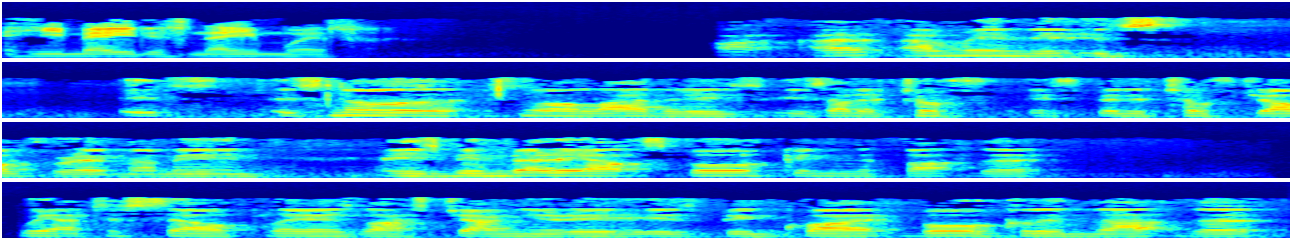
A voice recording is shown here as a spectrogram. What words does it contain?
he made his name with? I, I mean, it's it's it's no it's no lie that he's, he's had a tough it's been a tough job for him. I mean, and he's been very outspoken in the fact that we had to sell players last January. He's been quite vocal in that that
